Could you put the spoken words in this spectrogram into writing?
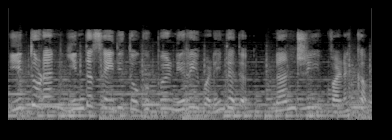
இத்துடன் இந்த செய்தி தொகுப்பு நிறைவடைந்தது. நன்றி வணக்கம்.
